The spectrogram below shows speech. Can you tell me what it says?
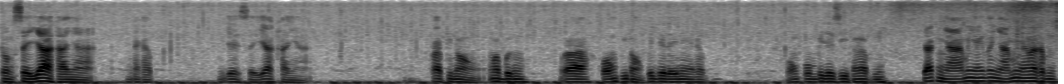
ต้องใส่ยาขายานะครับไม่ใช่ใส่ยาขายาพาพี่น้องมาเบิ่งว่าของพี่น้องเป็นจังไดเนี่ยครับ ของผมเป็นจังซี่นะครับนี่จักหยาไม่ยังต้งหยาไม่ยังแล้วครับนี่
